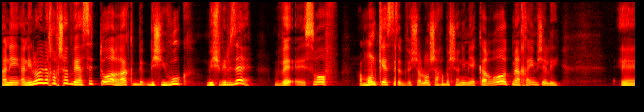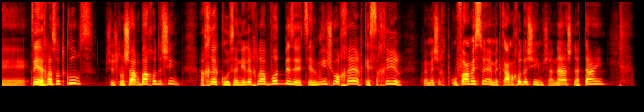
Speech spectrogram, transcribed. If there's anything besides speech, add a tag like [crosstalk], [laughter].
אני, אני לא אלך עכשיו ואעשה תואר רק בשיווק בשביל זה, ואשרוף המון כסף ושלוש-ארבע שנים יקרות מהחיים שלי. אה, אני אלך לעשות קורס של שלושה-ארבעה חודשים. אחרי קורס אני אלך לעבוד בזה אצל מישהו אחר, כשכיר, במשך תקופה מסוימת, כמה חודשים, שנה, שנתיים.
